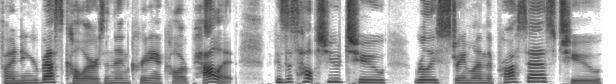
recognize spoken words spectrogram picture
finding your best colors and then creating a color palette because this helps you to really streamline the process to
